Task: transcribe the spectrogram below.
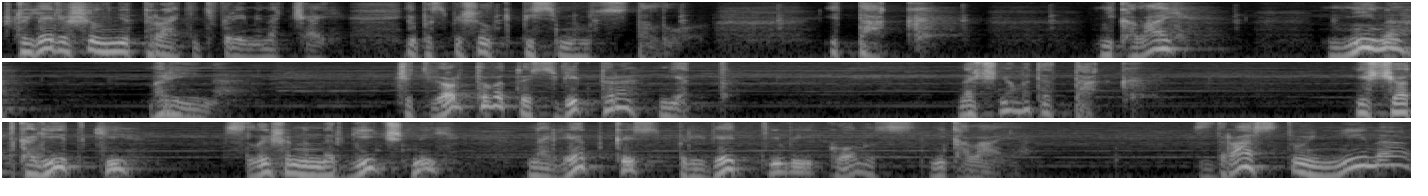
что я решил не тратить время на чай и поспешил к письменному столу. Итак, Николай, Нина, Марина. Четвертого, то есть Виктора, нет. Начнем это так. Еще от калитки слышен энергичный, на редкость приветливый голос Николая. Здравствуй, Нина,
